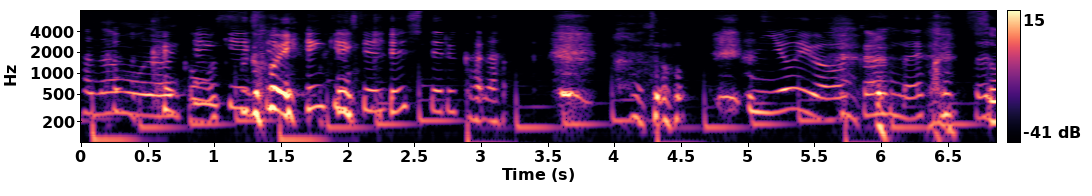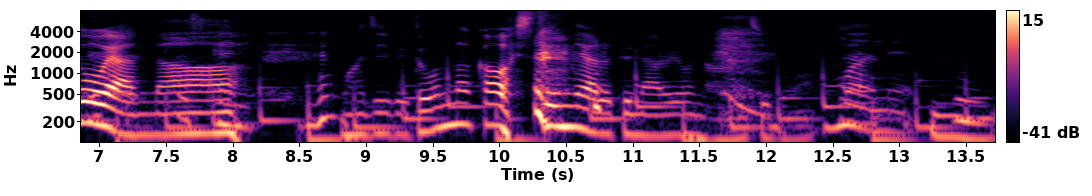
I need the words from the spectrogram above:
鼻もなんかもうすごい変形してる変形してるからあの匂いは分かんなかったですそうやん確なマジでどんな顔してんねやろってなるような自分は。まあねうん。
